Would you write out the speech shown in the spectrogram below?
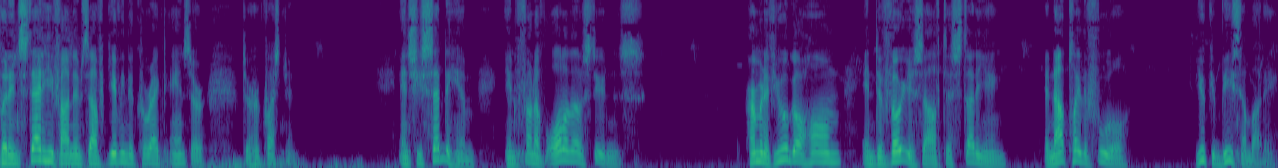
But instead, he found himself giving the correct answer to her question. And she said to him in front of all of those students, Herman, if you will go home and devote yourself to studying and not play the fool, you could be somebody.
